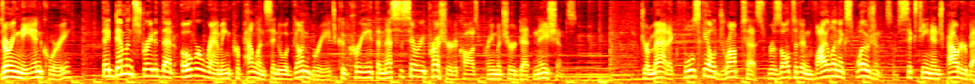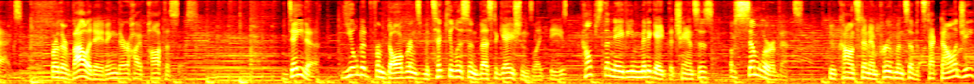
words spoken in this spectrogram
During the inquiry, they demonstrated that over-ramming propellants into a gun breech could create the necessary pressure to cause premature detonations. Dramatic full-scale drop tests resulted in violent explosions of 16-inch powder bags, further validating their hypothesis. Data yielded from Dahlgren's meticulous investigations like these helps the Navy mitigate the chances of similar events through constant improvements of its technology,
